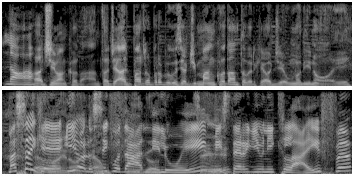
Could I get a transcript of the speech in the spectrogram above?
No. Oggi manco tanto. Oggi- ah, parlo proprio così, oggi manco tanto perché oggi è uno di noi. Ma sai È che uno di io noi, lo è seguo da anni lui, Sì? Mr. Unique Life,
